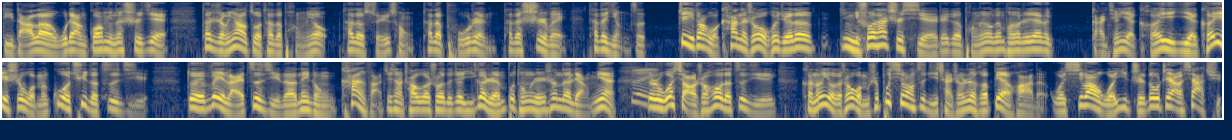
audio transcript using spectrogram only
抵达了无量光明的世界，他仍要做他的朋友、他的随从、他的仆人、他的侍卫、他的影子。这一段我看的时候，我会觉得，你说他是写这个朋友跟朋友之间的感情也可以，也可以是我们过去的自己对未来自己的那种看法。就像超哥说的，就一个人不同人生的两面。对，就是我小时候的自己，可能有的时候我们是不希望自己产生任何变化的。我希望我一直都这样下去。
